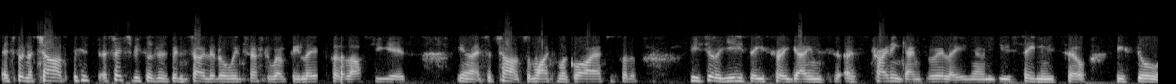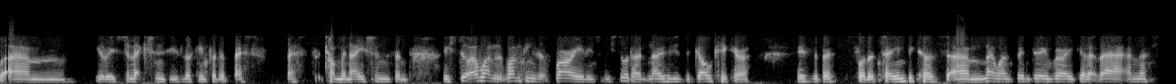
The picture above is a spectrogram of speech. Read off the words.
It's been a chance, because, especially because there's been so little international rugby league for the last few years. You know, it's a chance for Michael Maguire to sort of he's sort of used these three games as training games, really. You know, and you've seen him still, he's still, um, you know, his selections, he's looking for the best best combinations, and he still one one thing that's worrying is we still don't know who's the goal kicker is the best for the team because um, no one's been doing very good at that, and that's,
